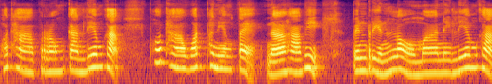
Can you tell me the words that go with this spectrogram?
พ่อทาพร้อมการเลี่ยมค่ะ พ่อทาวัดพะเนียงแตกนะคะพี่ เป็นเหรียญหล่อมาในเลี่ยมค่ะ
